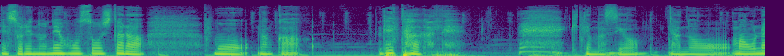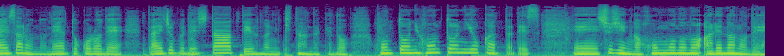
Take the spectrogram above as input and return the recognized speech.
でそれのね放送したらもうなんかレターがね 来てますよ。あのまあオンラインサロンのねところで大丈夫でしたっていうのに来たんだけど本当に本当に良かったです、えー、主人が本物のあれなので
